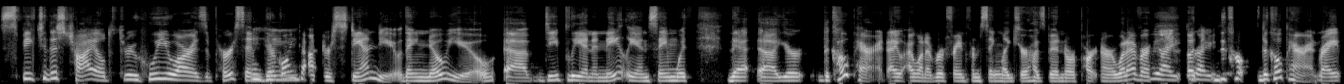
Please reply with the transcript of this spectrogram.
speak to this child through who you are as a person. Mm-hmm. They're going mm-hmm. to understand you. They know you uh, deeply and innately. And same with that. Uh, your the co-parent. I, I want to refrain from saying like your husband or partner or whatever. Right. But right. the co- the co-parent. Right.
